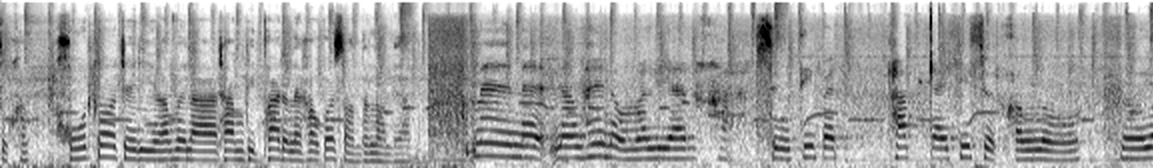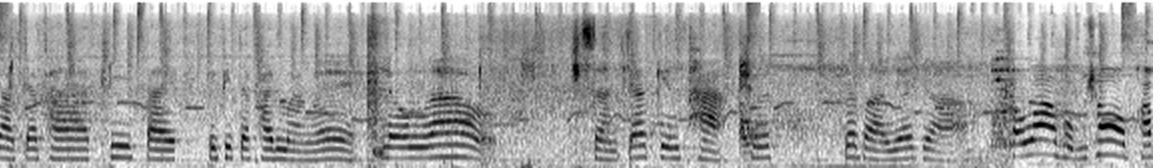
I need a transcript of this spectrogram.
สุขครับ โค้ชก็ใจดีครับ เวลาทำผิดพลาดอะไรเขาก็สอนตลอดเลยครับแม่แนะนำให้หนูมาเรียนค่ะ สิ่งที่ประทับใจที่สุดของหนู หนูอยากจะพาพี่ไปพิพิธภัณฑ์หมาแม่ลงเล่าสารเจ้ากินผักชุดเจ้าบ่าวย่าจ๋าเพราะว่าผมชอบครับ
